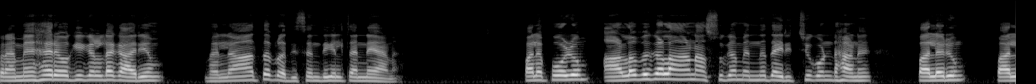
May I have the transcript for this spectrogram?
പ്രമേഹ രോഗികളുടെ കാര്യം വല്ലാത്ത പ്രതിസന്ധിയിൽ തന്നെയാണ്. പലപ്പോഴും അളവുകളാണ് അസുഖം എന്ന് ധരിച്ചുകൊണ്ടാണ് പലരും പല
